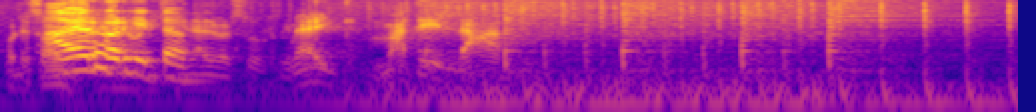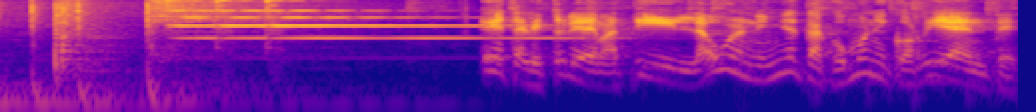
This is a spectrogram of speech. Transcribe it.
Por eso A ver, Jorgito. original versus remake, Matilda. Esta es la historia de Matilda, una niñata común y corriente,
